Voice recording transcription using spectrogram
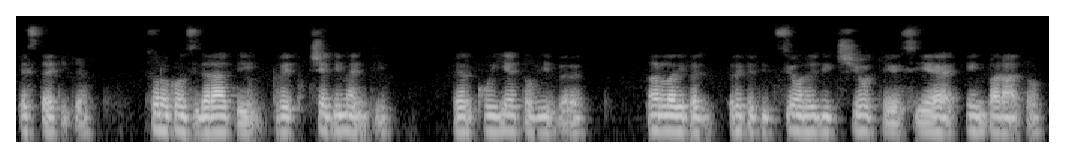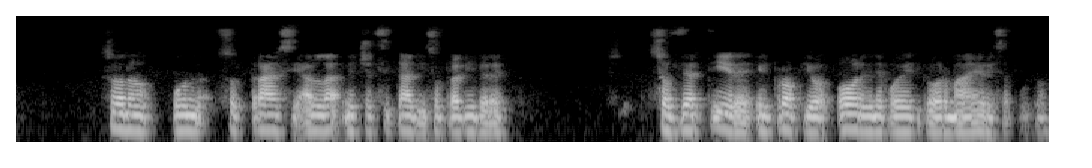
estetiche, sono considerati cedimenti per quieto vivere, alla ripetizione di ciò che si è imparato. Sono un sottrarsi alla necessità di sopravvivere sovvertire il proprio ordine poetico ormai risaputo.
